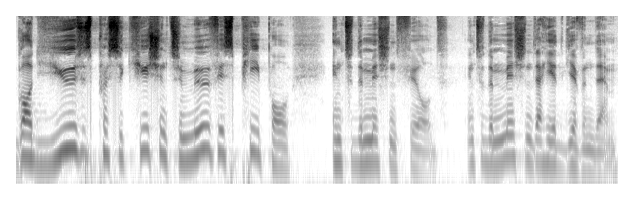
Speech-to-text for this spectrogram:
God uses persecution to move his people into the mission field, into the mission that he had given them.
